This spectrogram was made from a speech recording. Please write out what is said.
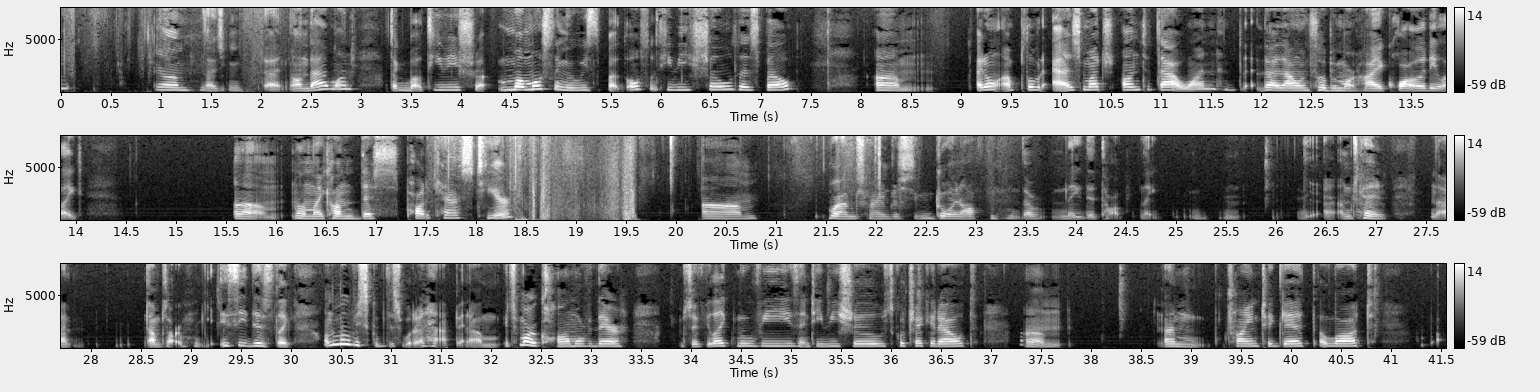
Um, as you can, uh, on that one, I talk about TV show, mostly movies, but also TV shows as well. Um, I don't upload as much onto that one. That that one's a little bit more high quality, like um, unlike on this podcast here um, where I'm just kind of just going off the like the top like yeah, I'm just kind of I'm, I'm sorry. You see this like on the movie scoop this wouldn't happen. Um it's more calm over there. So if you like movies and TV shows, go check it out. Um I'm trying to get a lot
